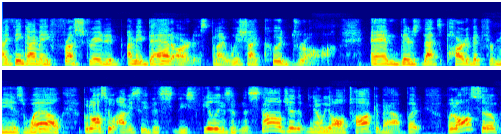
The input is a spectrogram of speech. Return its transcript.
I think I'm a frustrated, I'm a bad artist, but I wish I could draw. And there's that's part of it for me as well. But also obviously this these feelings of nostalgia that you know we all talk about. But but also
